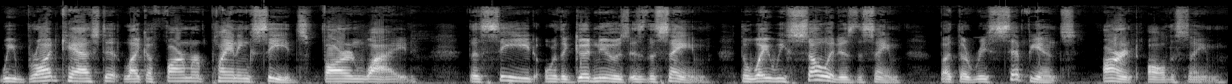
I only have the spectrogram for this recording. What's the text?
We broadcast it like a farmer planting seeds far and wide. The seed or the good news is the same. The way we sow it is the same, but the recipients aren't all the same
